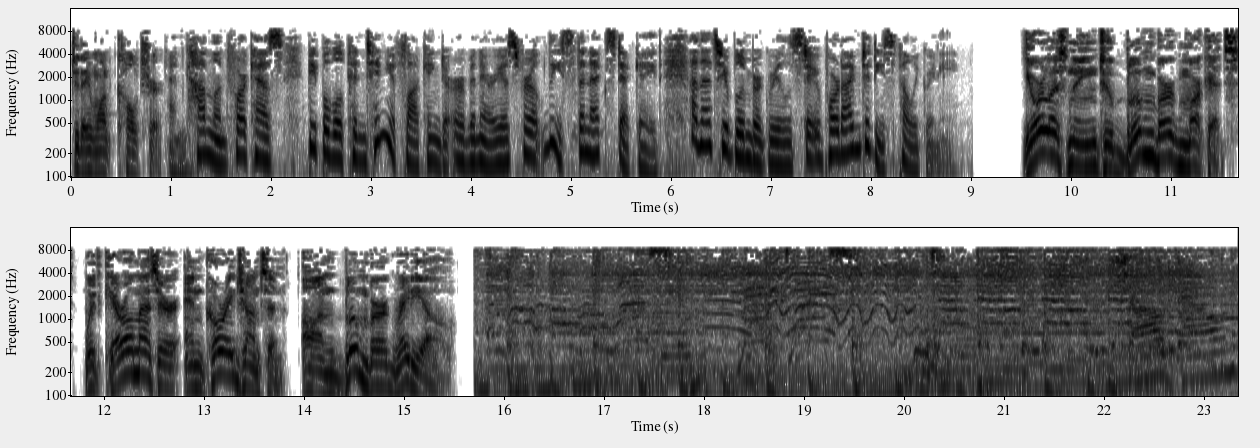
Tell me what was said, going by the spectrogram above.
Do they want culture? And Conlon forecasts people will continue flocking to urban areas for at least the next decade. And that's your Bloomberg Real Estate Report. I'm Denise Pellegrini. You're listening to Bloomberg Markets with Carol Massar and Cory Johnson on Bloomberg Radio. Chow down.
